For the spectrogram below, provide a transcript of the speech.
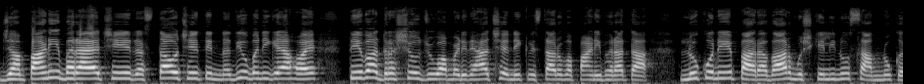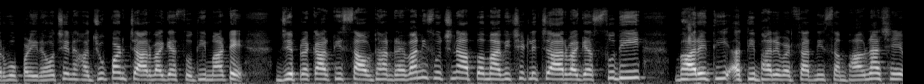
જ્યાં પાણી ભરાયા છે, રસ્તાઓ છે, તે નદીઓ બની ગયા હોય તેવા દ્રશ્યો જોવા મળી રહ્યા છે અનેક વિસ્તારોમાં પાણી ભરાતા લોકોને પારાવાર મુશ્કેલીનો સામનો કરવો પડી રહ્યો છે અને હજુ પણ ચાર વાગ્યા સુધી માટે જે પ્રકારથી સાવધાન રહેવાની સૂચના આપવામાં આવી છે એટલે ચાર વાગ્યા સુધી ભારેથી અતિભારે વરસાદની સંભાવના છે.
